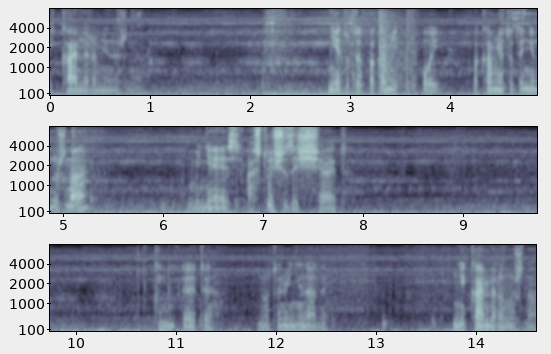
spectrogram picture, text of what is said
И камера мне нужна. Нет, тут пока мне... Ой, пока мне тут это не нужна. У меня есть... А что еще защищает? Кни... Это... Ну, это мне не надо. Мне камера нужна.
